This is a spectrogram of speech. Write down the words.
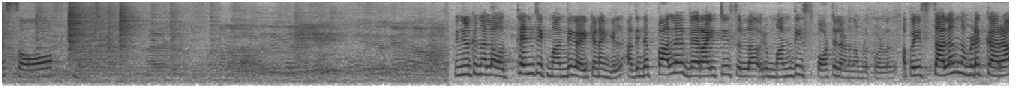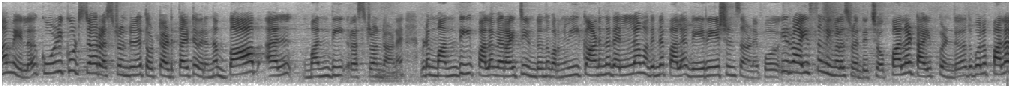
നല്ല സോഫ്റ്റ് നിങ്ങൾക്ക് നല്ല ഒത്തന്റിക് മന്തി കഴിക്കണമെങ്കിൽ അതിന്റെ പല വെറൈറ്റീസ് ഉള്ള ഒരു മന്തി സ്പോട്ടിലാണ് നമ്മളിപ്പോൾ ഉള്ളത്. അപ്പോൾ ഈ സ്ഥലം നമ്മുടെ കരാമയിൽ കോഴിക്കോട് സ്റ്റാർ റെസ്റ്റോറന്റിന് തൊട്ടടുത്തായിട്ട് വരുന്ന ബാബ് അൽ മന്തി റെസ്റ്റോറന്റ് ആണ്. ഇവിടെ മന്തി പല വെറൈറ്റി ഉണ്ടെന്ന് പറഞ്ഞു. ഈ കാണുന്നതെല്ലാം അതിന്റെ പല വേരിയേഷൻസ് ആണ്. ഇപ്പോൾ ഈ റൈസ് നിങ്ങൾ ശ്രദ്ധിച്ചോ? പല ടൈപ്പ് ഉണ്ട്. അതുപോലെ പല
